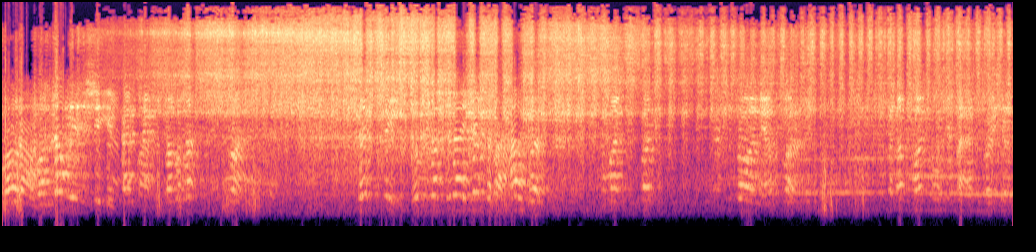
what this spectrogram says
Well done. Well, lovely to see you. Fantastic. Right. Let's see. Looking up today, Christopher. How's it? But, drawing out the bottom. And that's my you're bad. Very good.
